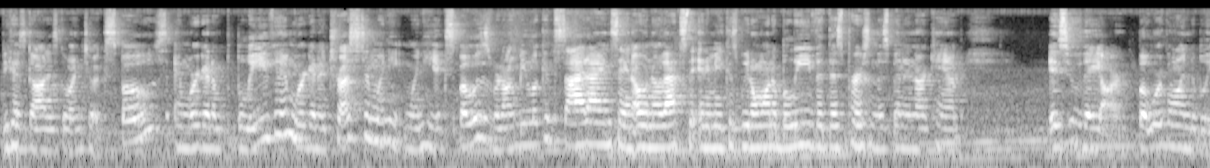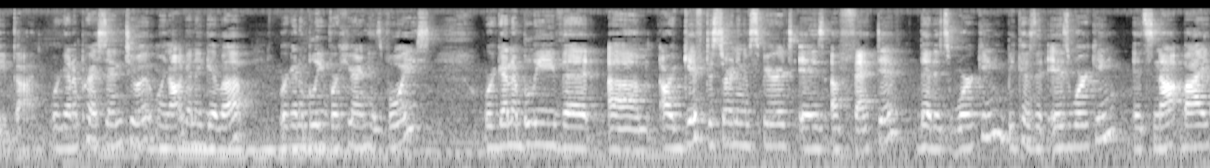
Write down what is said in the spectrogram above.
because God is going to expose and we're going to believe him. We're going to trust him when he when he exposes. We're not going to be looking side-eye and saying, "Oh no, that's the enemy" because we don't want to believe that this person that's been in our camp is who they are. But we're going to believe God. We're going to press into it. We're not going to give up. We're going to believe we're hearing his voice. We're going to believe that um, our gift discerning of spirits is effective, that it's working because it is working. It's not by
